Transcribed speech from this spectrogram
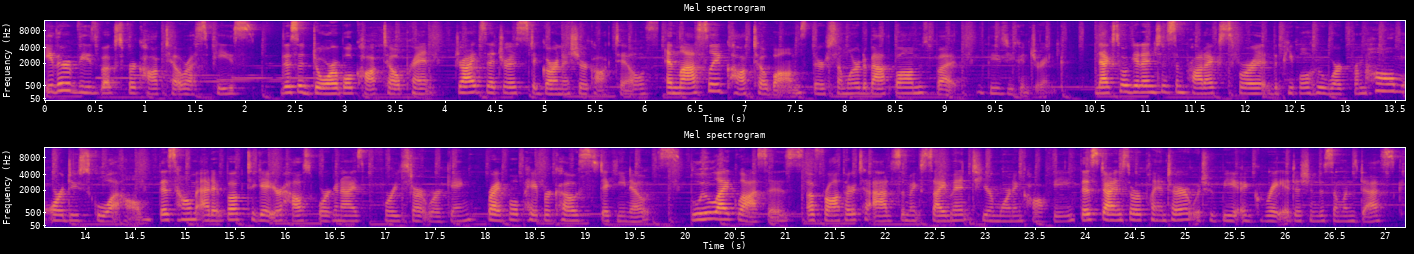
either of these books for cocktail recipes, this adorable cocktail print, dried citrus to garnish your cocktails. And lastly, cocktail bombs. They're similar to bath bombs, but these you can drink. Next, we'll get into some products for the people who work from home or do school at home. This home edit book to get your house organized before you start working. Rifle Paper Co. sticky notes. Blue light glasses. A frother to add some excitement to your morning coffee. This dinosaur planter, which would be a great addition to someone's desk.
